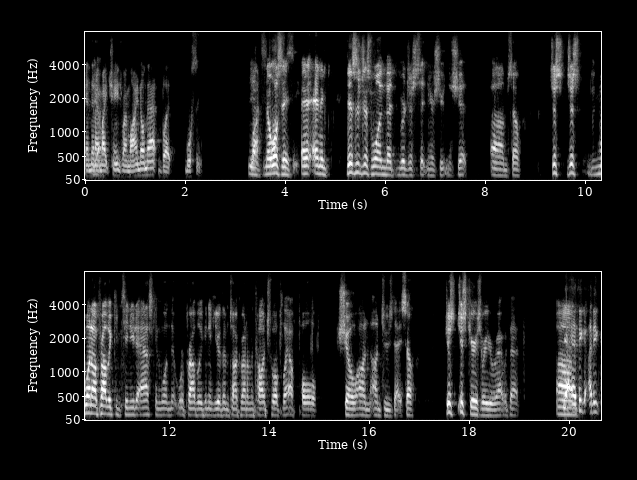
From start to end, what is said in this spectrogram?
and then I might change my mind on that. But we'll see. yeah. lots- no, we'll see. see. And, and this is just one that we're just sitting here shooting the shit. Um, so just just one I'll probably continue to ask, and one that we're probably going to hear them talk about on the college football playoff poll show on on Tuesday. So just just curious where you were at with that. Um, yeah, I think I think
